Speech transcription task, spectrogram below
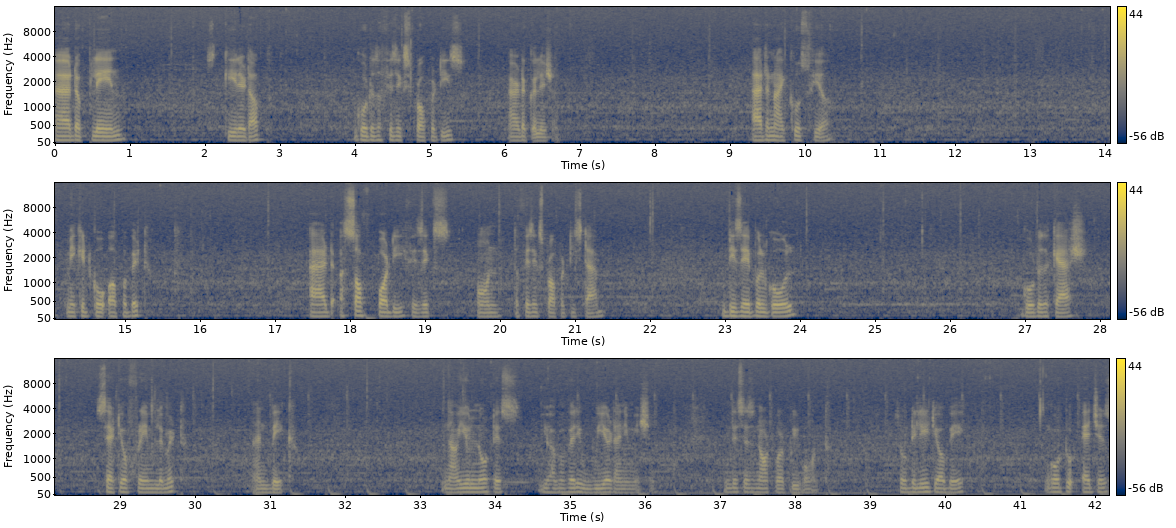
add a plane scale it up go to the physics properties add a collision. Add an icosphere. Make it go up a bit. Add a soft body physics on the physics properties tab. Disable goal. Go to the cache set your frame limit and bake. Now you'll notice you have a very weird animation. This is not what we want. So delete your bake. Go to edges.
